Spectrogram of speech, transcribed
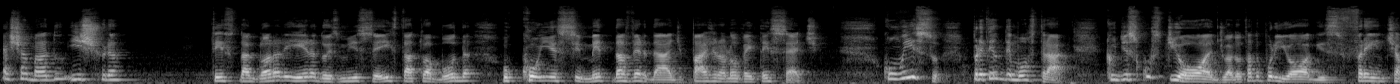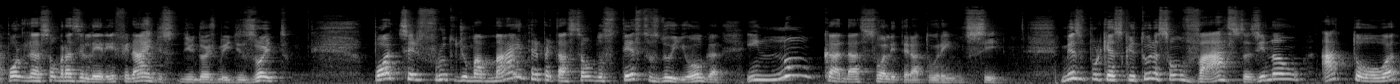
é chamado Ishvara. Texto da Glória Arieira, 2006, Tatua Boda, O Conhecimento da Verdade, página 97. Com isso, pretendo demonstrar que o discurso de ódio adotado por iogues frente à polarização brasileira em finais de 2018 pode ser fruto de uma má interpretação dos textos do yoga e nunca da sua literatura em si. Mesmo porque as escrituras são vastas e não à toa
